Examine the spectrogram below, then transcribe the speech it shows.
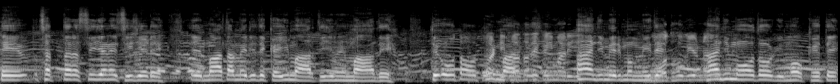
ਤੇ 70 80 ਜਣੇ ਸੀ ਜਿਹੜੇ ਤੇ ਮਾਤਾ ਮੇਰੀ ਤੇ ਕਈ ਮਾਰਤੀ ਜਿਵੇਂ ਮਾਂ ਦੇ। ਤੇ ਉਹ ਤਾਂ ਉੱਥੇ ਹੀ ਤੁਹਾਡੀ ਮਾਰ ਮਾਤਾ ਦੇ ਕਈ ਮਾਰੀ? ਹਾਂਜੀ ਮੇਰੀ ਮੰਮੀ ਦੇ। ਮੌਤ ਹੋ ਗਈ ਉਹਨਾਂ ਦੀ? ਹਾਂਜੀ ਮੌਤ ਹੋ ਗਈ ਮੌਕੇ ਤੇ।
